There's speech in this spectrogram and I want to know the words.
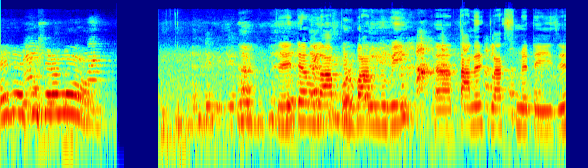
এই যে তো এটা হলো আপুর বান্ধবী। তানের ক্লাসমেট এই যে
